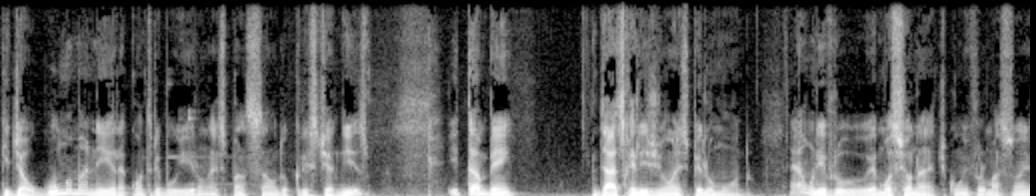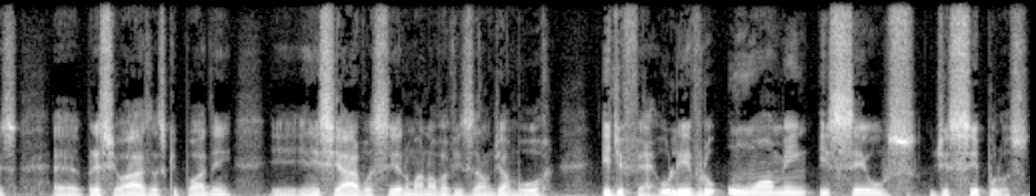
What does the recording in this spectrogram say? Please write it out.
que de alguma maneira contribuíram na expansão do cristianismo e também das religiões pelo mundo. É um livro emocionante, com informações eh, preciosas que podem e, iniciar você numa nova visão de amor e de fé. O livro Um Homem e Seus Discípulos.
